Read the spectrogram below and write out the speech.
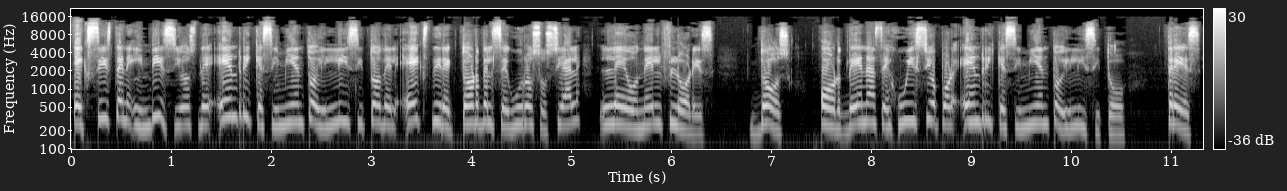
Existen indicios de enriquecimiento ilícito del exdirector del Seguro Social, Leonel Flores. 2 de juicio por enriquecimiento ilícito. 3.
